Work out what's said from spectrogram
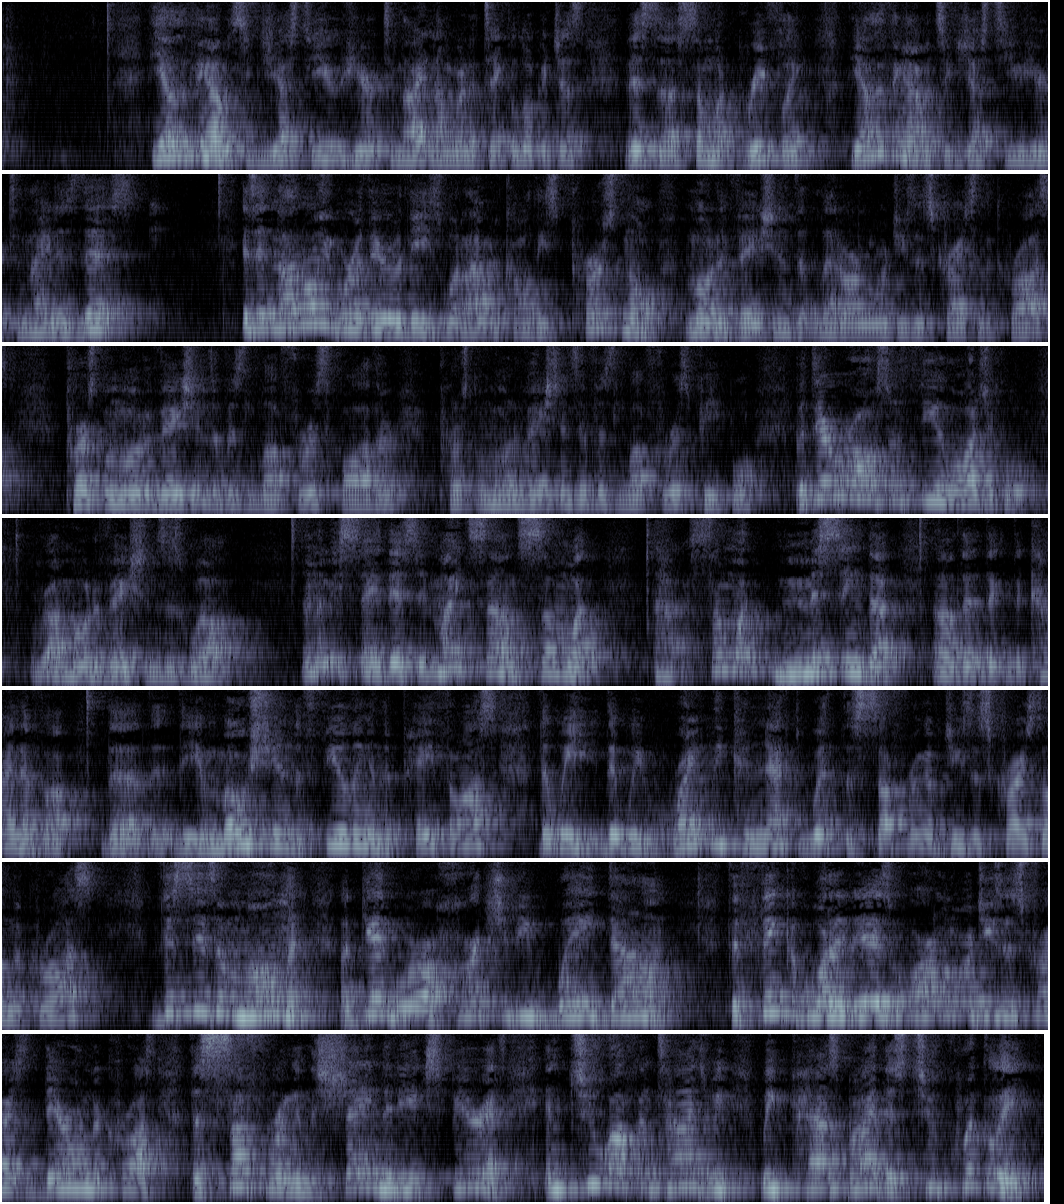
The other thing I would suggest to you here tonight, and I'm going to take a look at just this uh, somewhat briefly. The other thing I would suggest to you here tonight is this is that not only were there these, what I would call these personal motivations that led our Lord Jesus Christ to the cross, personal motivations of his love for his Father, personal motivations of his love for his people, but there were also theological uh, motivations as well. And let me say this it might sound somewhat uh, somewhat missing the, uh, the, the, the, kind of uh, the, the, the, emotion, the feeling, and the pathos that we, that we rightly connect with the suffering of Jesus Christ on the cross. This is a moment, again, where our hearts should be weighed down. To think of what it is, our Lord Jesus Christ there on the cross, the suffering and the shame that he experienced. And too often times we, we pass by this too quickly.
